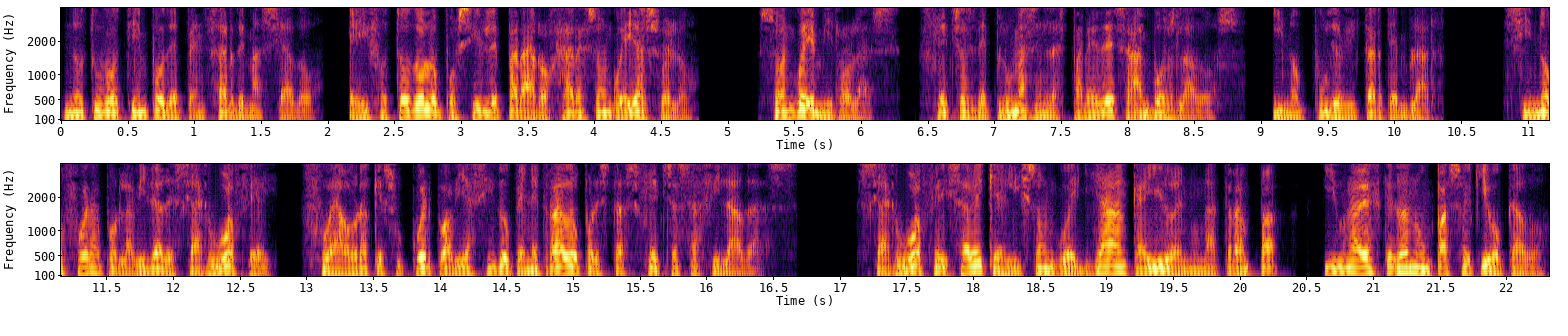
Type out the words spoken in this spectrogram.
No tuvo tiempo de pensar demasiado, e hizo todo lo posible para arrojar a Songwei al suelo. Songwei miró las flechas de plumas en las paredes a ambos lados, y no pudo evitar temblar. Si no fuera por la vida de Fei, fue ahora que su cuerpo había sido penetrado por estas flechas afiladas. Fei sabe que él y Songwei ya han caído en una trampa, y una vez que dan un paso equivocado,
